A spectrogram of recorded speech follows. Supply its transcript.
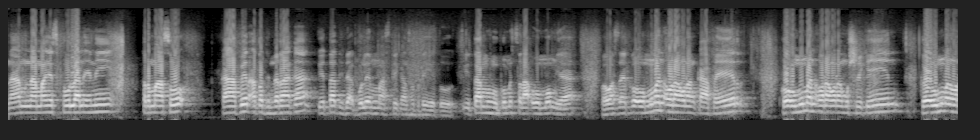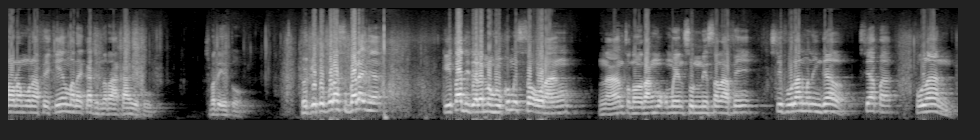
Nah, namanya sepulan ini termasuk kafir atau di neraka, kita tidak boleh memastikan seperti itu. Kita menghukumi secara umum ya, bahwasanya keumuman orang-orang kafir, keumuman orang-orang musyrikin, keumuman orang-orang munafikin mereka di neraka itu. Seperti itu. Begitu pula sebaliknya. Kita di dalam menghukumi seseorang, nah, seorang mukmin sunni salafi, si fulan meninggal. Siapa? Fulan.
